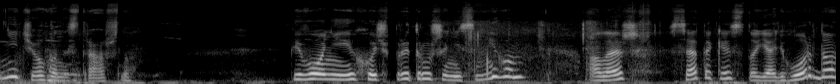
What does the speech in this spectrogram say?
нічого не страшно. Півонії, хоч притрушені снігом, але ж все-таки стоять гордо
